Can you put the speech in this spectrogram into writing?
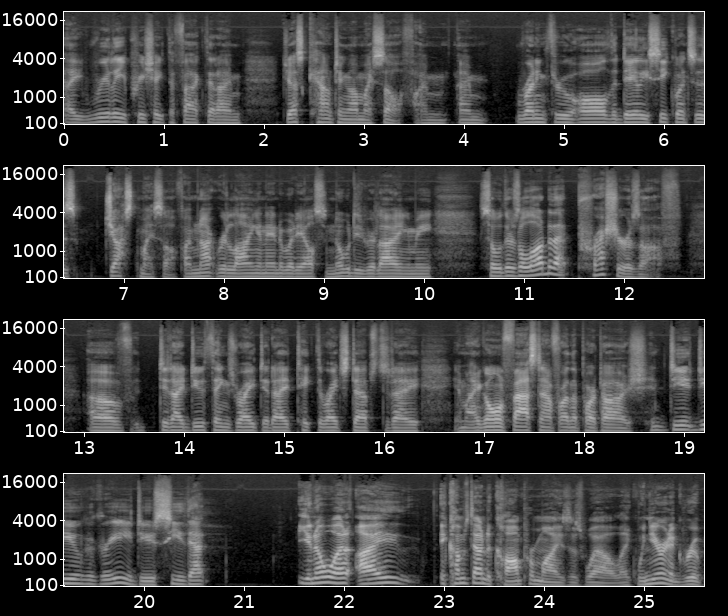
i really appreciate the fact that i'm just counting on myself. I'm i'm running through all the daily sequences just myself. I'm not relying on anybody else and nobody's relying on me. So there's a lot of that pressure is off of did I do things right? Did I take the right steps? Did I am I going fast enough on the portage? Do you, do you agree? Do you see that? You know what? I it comes down to compromise as well. Like when you're in a group,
